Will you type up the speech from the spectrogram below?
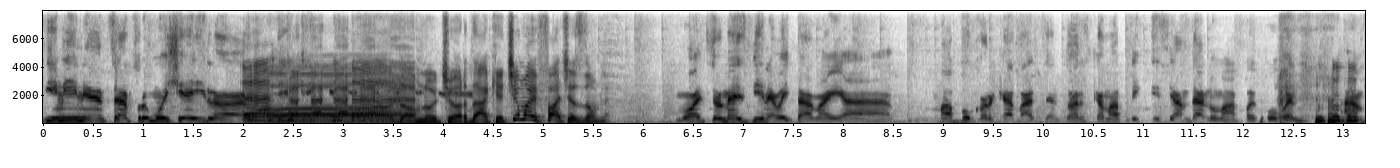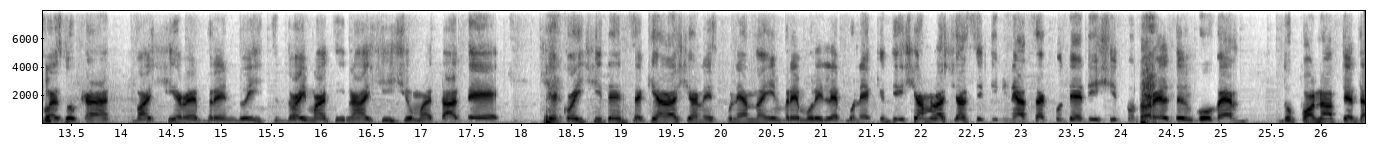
dimineața, frumușeilor! Oh, domnul Ciordache, ce mai faceți, domnule? Mulțumesc bine, uite, mai uh, mă bucur că v-ați întors, că mă plictiseam, dar numai pe cuvânt. Am văzut că v-ați și rebranduit, doi matinali și jumătate. Ce coincidență, chiar așa ne spuneam noi în vremurile bune, când ieșeam la 6 dimineața cu Dedi și Tudorel în guvern, după o noapte de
